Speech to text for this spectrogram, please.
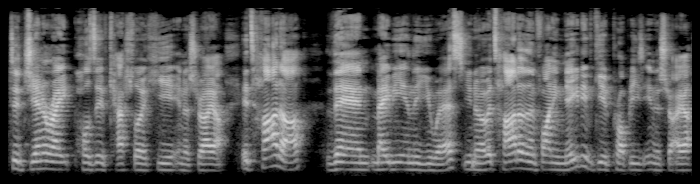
to generate positive cash flow here in Australia. It's harder than maybe in the US. You know, it's harder than finding negative geared properties in Australia,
